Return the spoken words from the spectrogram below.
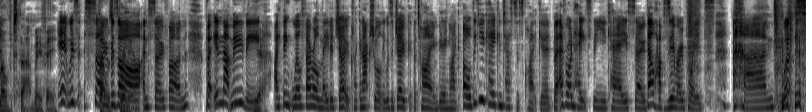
loved that movie. It was so was bizarre brilliant. and so fun. But in that movie, Yeah. I think Will Ferrell made a joke, like an actual, it was a joke at the time, being like, oh, the UK contestant's quite good, but everyone hates the UK, so they'll have zero points. And whoops.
